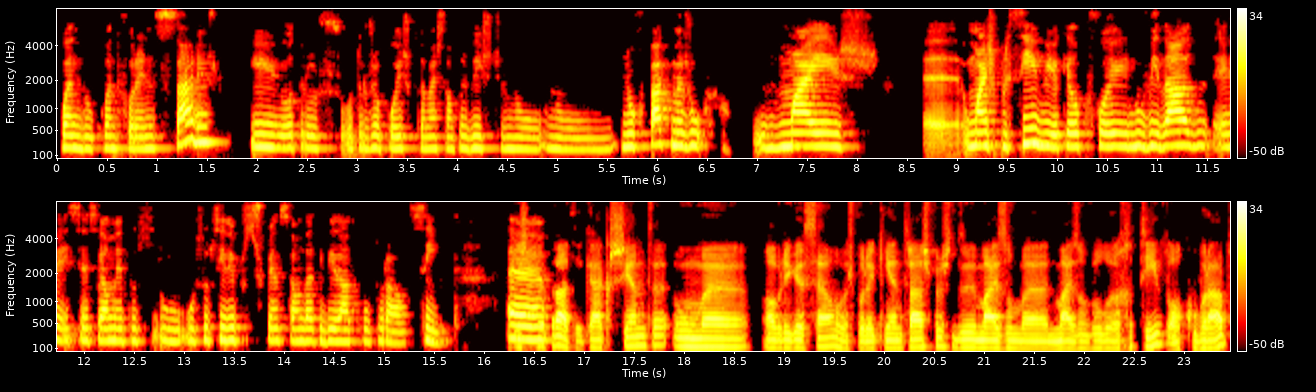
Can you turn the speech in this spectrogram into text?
quando, quando forem necessários e outros, outros apoios que também estão previstos no, no, no REPAC, mas o, o mais uh, o mais expressivo e aquele que foi novidade é essencialmente o, o, o subsídio por suspensão da atividade cultural, sim. Isto na uh, prática acrescenta uma obrigação, vamos pôr aqui entre aspas, de mais, uma, mais um valor retido ou cobrado,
